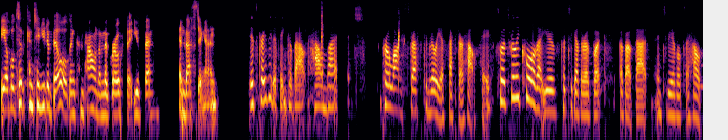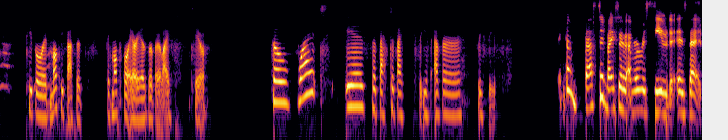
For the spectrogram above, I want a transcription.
be able to continue to build and compound on the growth that you've been investing in. It's crazy to think about how much prolonged stress can really affect our health, hey? So it's really cool that you've put together a book about that and to be able to help people in multifacets, like multiple areas of their life too. So, what is the best advice that you've ever received? I think the best advice I've ever received is that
